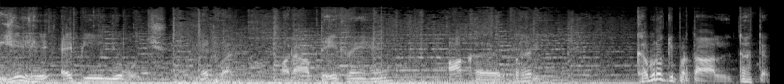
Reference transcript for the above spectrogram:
ये है एपी न्यूज़ नेटवर्क और आप देख रहे हैं आखिर प्रहरी। खबरों की पड़ताल तह तक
